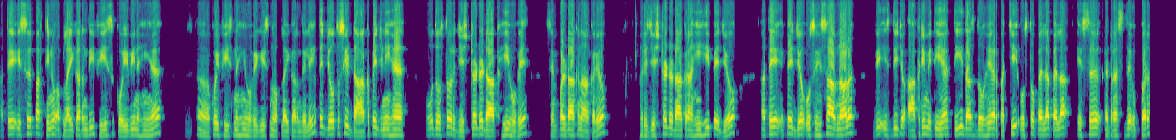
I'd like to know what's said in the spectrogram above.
ਅਤੇ ਇਸ ਭਰਤੀ ਨੂੰ ਅਪਲਾਈ ਕਰਨ ਦੀ ਫੀਸ ਕੋਈ ਵੀ ਨਹੀਂ ਹੈ ਕੋਈ ਫੀਸ ਨਹੀਂ ਹੋਵੇਗੀ ਇਸ ਨੂੰ ਅਪਲਾਈ ਕਰਨ ਦੇ ਲਈ। ਤੇ ਜੋ ਤੁਸੀਂ ਡਾਕ ਭੇਜਣੀ ਹੈ, ਉਹ ਦੋਸਤੋ ਰਜਿਸਟਰਡ ਡਾਕ ਹੀ ਹੋਵੇ, ਸਿੰਪਲ ਡਾਕ ਨਾ ਕਰਿਓ। ਰਜਿਸਟਰਡ ਡਾਕ ਰਾਹੀਂ ਹੀ ਭੇਜਿਓ ਅਤੇ ਭੇਜਿਓ ਉਸ ਹਿਸਾਬ ਨਾਲ ਵੀ ਇਸ ਦੀ ਜੋ ਆਖਰੀ ਮਿਤੀ ਹੈ 30/10/2025 ਉਸ ਤੋਂ ਪਹਿਲਾਂ ਪਹਿਲਾਂ ਇਸ ਐਡਰੈਸ ਦੇ ਉੱਪਰ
